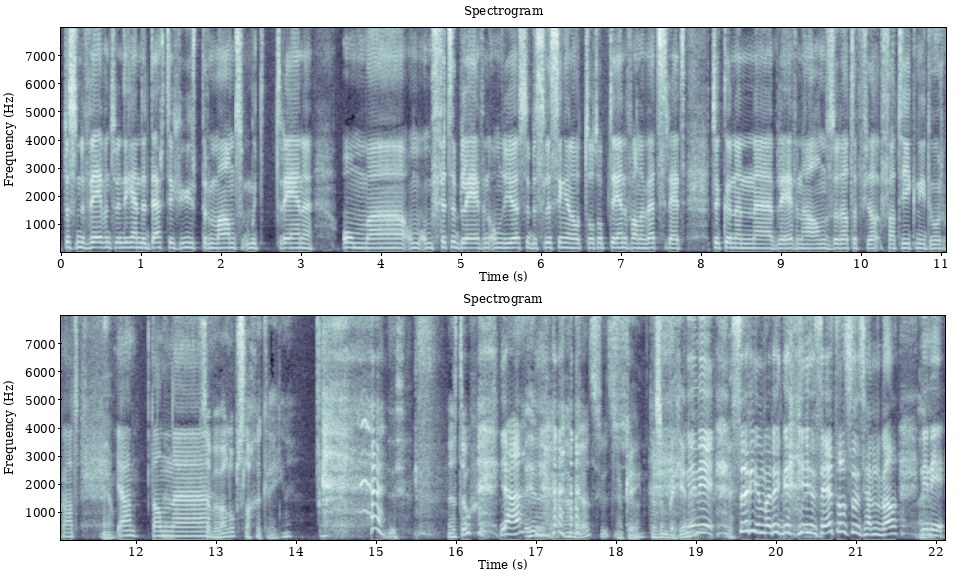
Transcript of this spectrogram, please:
tussen de 25 en de 30 uur per maand moet trainen om, uh, om, om fit te blijven, om de juiste beslissingen tot op het einde van een wedstrijd te kunnen blijven halen, zodat de fatigue niet doorgaat. Ja, ja dan... Ja. Ze hebben wel opslag gekregen, hè? Dat toch? Ja. Ja, ja dat is goed. Oké, dat is een begin. Nee, nee, sorry, maar ik, je zei het al zo. Ze hebben wel... Nee, nee,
